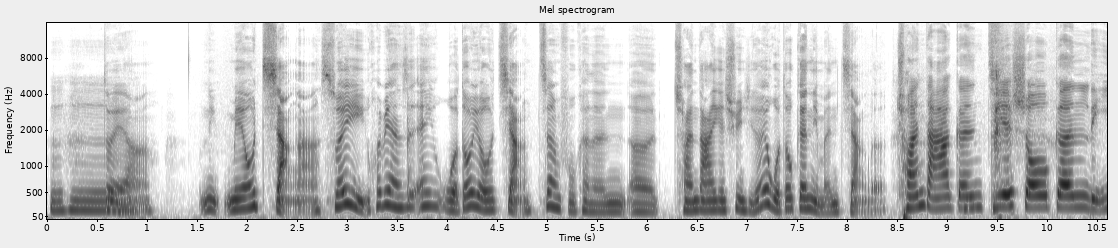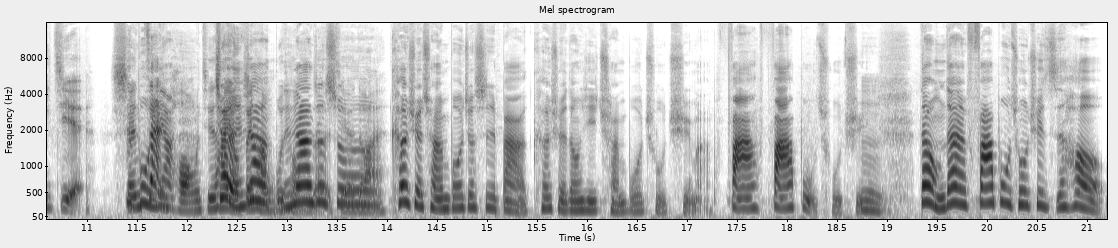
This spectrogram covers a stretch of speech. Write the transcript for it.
嗯哼，对，啊，你没有讲啊，所以会变成是，哎、我都有讲，政府可能呃传达一个讯息，哎、我都跟你们讲了，传达跟 接收跟理解跟是不。赞同，其实就很像人不同的阶家就说，。科学传播就是把科学东西传播出去嘛，发发布出去。嗯，但我们当然发布出去之后，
